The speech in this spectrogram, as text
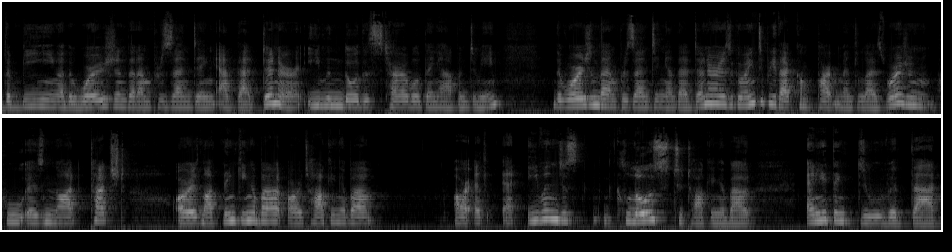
the being or the version that I'm presenting at that dinner, even though this terrible thing happened to me, the version that I'm presenting at that dinner is going to be that compartmentalized version who is not touched or is not thinking about or talking about or at, even just close to talking about anything to do with that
